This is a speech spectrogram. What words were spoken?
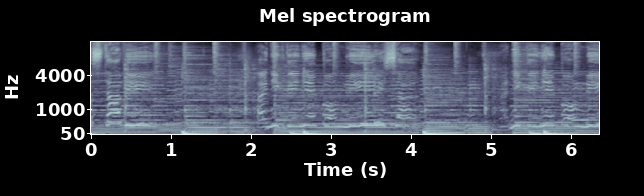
zastaví a nikdy nepomýli sa a nikdy nepomýli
